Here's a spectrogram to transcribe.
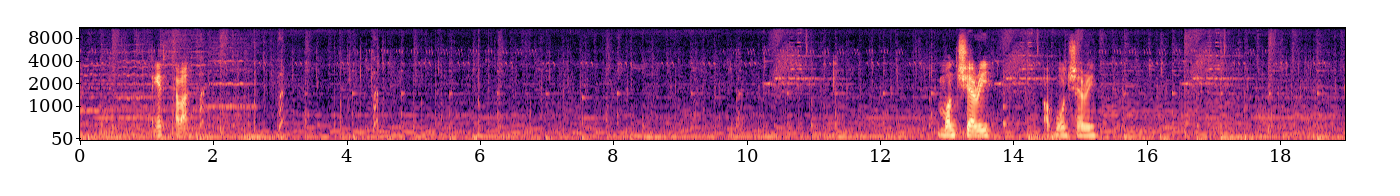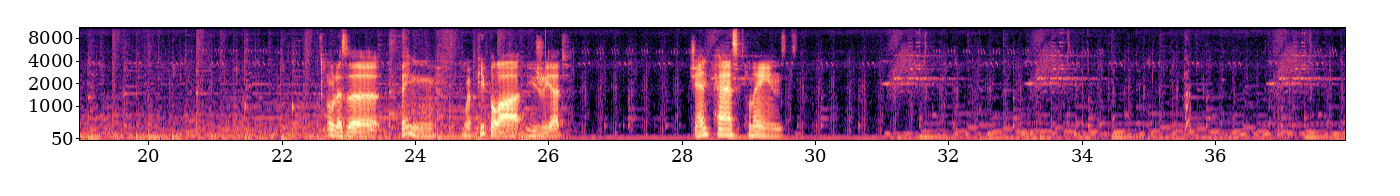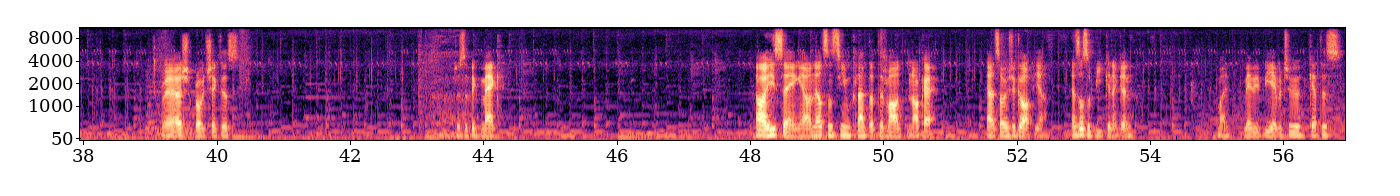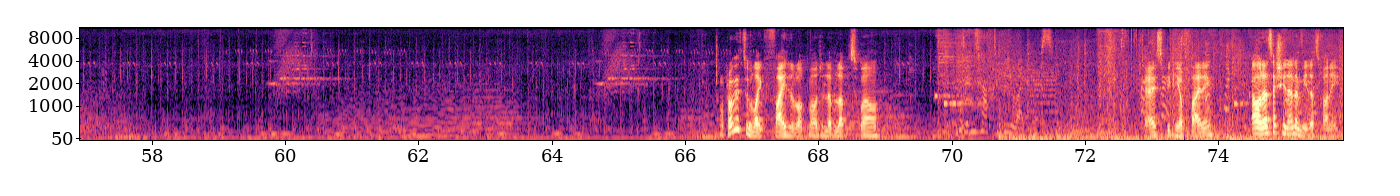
dang it, come on. Moncherry. Oh, Moncherry. Oh, there's a thing where people are usually at. Gent Pass Plains. Yeah, I should probably check this. Just a big Mac. Oh, he's saying, yeah, Nelson's team climbed up the mountain. Okay. Yeah, so we should go up here. There's also beacon again. Might maybe be able to get this. I'll probably have to like fight a lot more to level up as well. Didn't have to be like. Okay, speaking of fighting. Oh, that's actually an enemy, that's funny.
